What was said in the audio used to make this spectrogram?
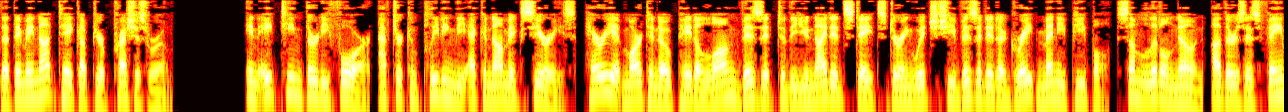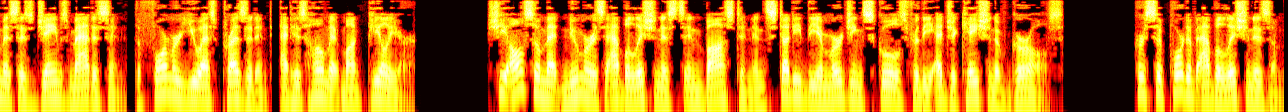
that they may not take up your precious room. In 1834, after completing the economic series, Harriet Martineau paid a long visit to the United States during which she visited a great many people, some little known, others as famous as James Madison, the former U.S. President, at his home at Montpelier. She also met numerous abolitionists in Boston and studied the emerging schools for the education of girls. Her support of abolitionism,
